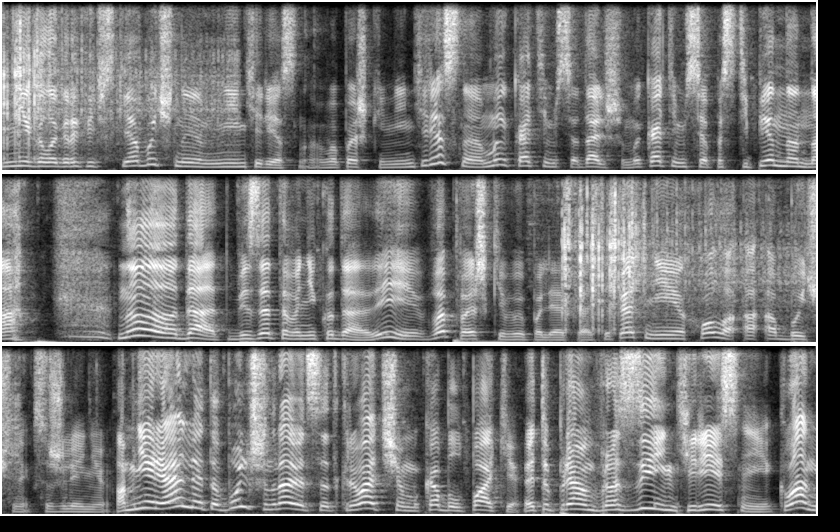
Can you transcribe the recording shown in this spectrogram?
не голографические обычные, неинтересно. ВПшки неинтересно, а мы катимся дальше. Мы катимся постепенно на... Ну, да, без этого никуда. И ВПшки выпали опять. Опять не холо, а обычные, к сожалению. А мне реально это больше нравится открывать, чем кабл-паки. Это прям в разы интереснее. Клан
